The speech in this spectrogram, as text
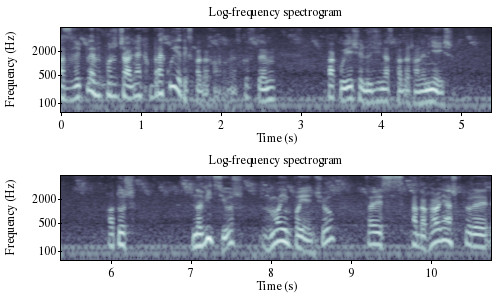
a zwykle w wypożyczalniach brakuje tych spadochronów, w związku z tym pakuje się ludzi na spadochrony mniejsze. Otóż nowicjusz w moim pojęciu to jest spadochroniarz, który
